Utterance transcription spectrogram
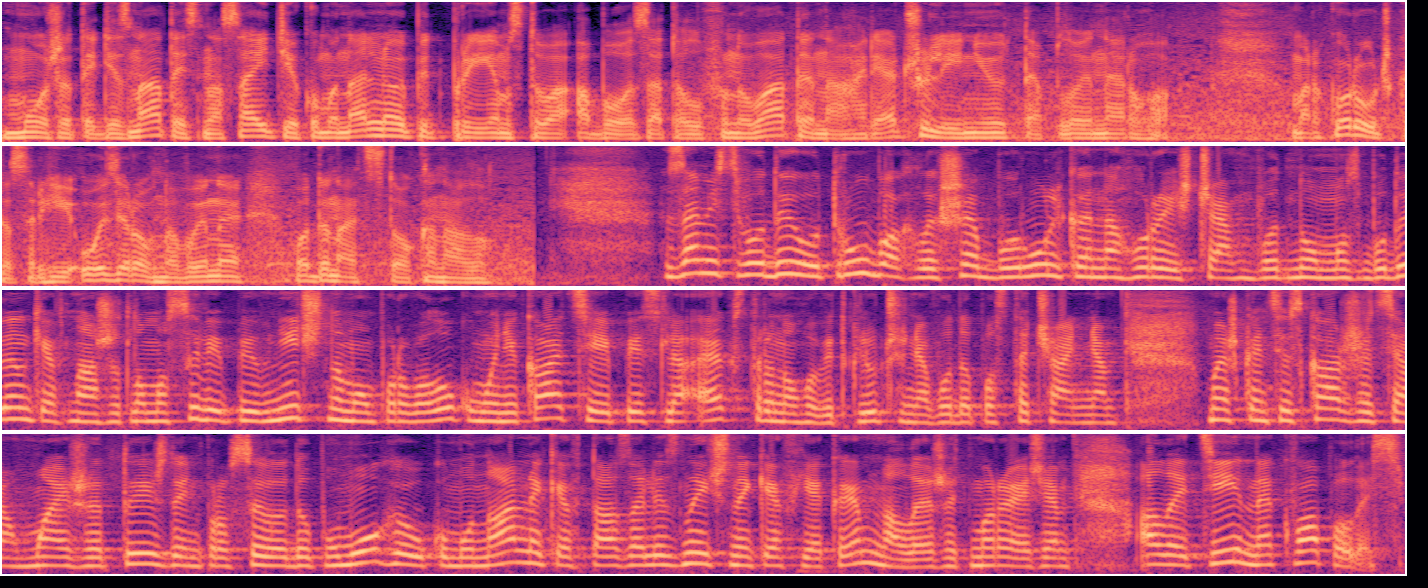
можете дізнатись на сайті комунального підприємства або зателефонувати на гарячу лінію Теплоенерго. Марко Ручка, Сергій Озіров, новини 11 каналу. Замість води у трубах лише бурульки на горище. В одному з будинків на житломасиві північному порвало комунікації після екстреного відключення водопостачання. Мешканці скаржаться, майже тиждень просили допомоги у комунальників та залізничників, яким належать мережі, але ті не квапились.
